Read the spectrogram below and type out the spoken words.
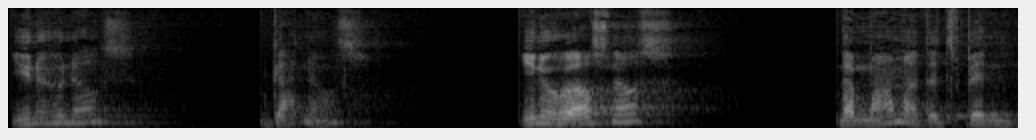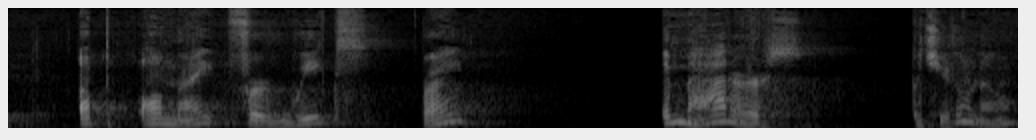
You know who knows? God knows. You know who else knows? That mama that's been up all night for weeks, right? It matters, but you don't know.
